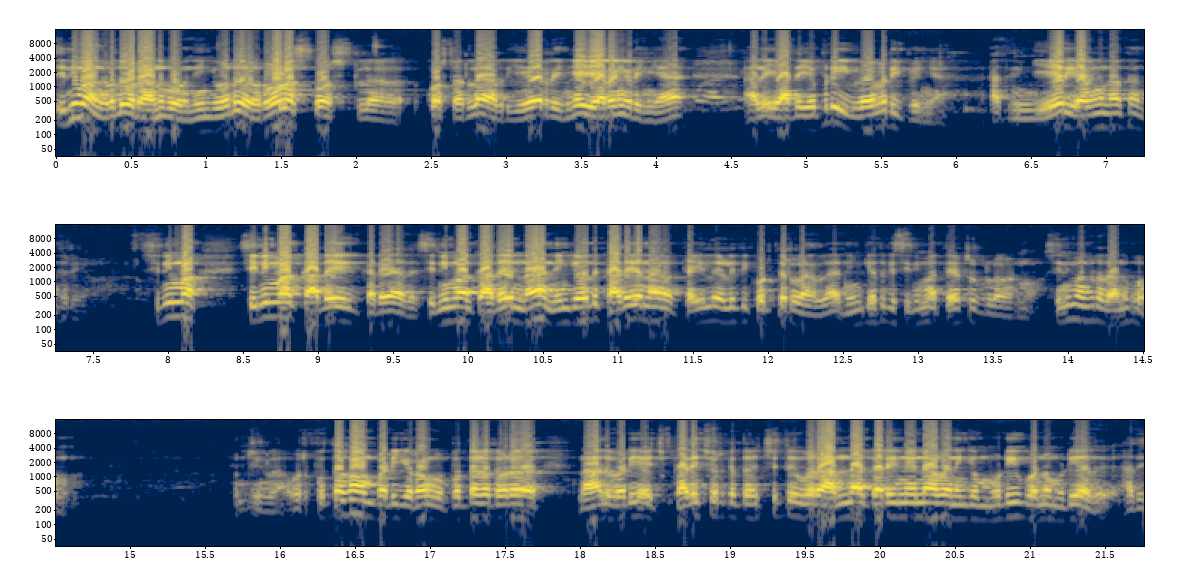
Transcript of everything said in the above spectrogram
சினிமாங்கிறது ஒரு அனுபவம். நீங்கள் ஒரு ரோலர் கோஸ்டில் கோஸ்டரில் அப்படி ஏறுறீங்க இறங்குறீங்க. அதில் அதை எப்படி விவரிப்பீங்க? அது நீங்கள் ஏறி இறங்குனா தான் தெரியும். சினிமா சினிமா கதை கிடையாது. சினிமா கதைன்னா நீங்கள் வந்து கதையை நான் கையில் எழுதி கொடுத்துடலாம்ல. நீங்கள் எதுக்கு சினிமா தேட்டருக்குள்ளே வரணும்? சினிமாங்கிறது அனுபவம். புரிஞ்சுங்களா? ஒரு புத்தகம் படிக்கிறோம். ஒரு புத்தகத்தோட நாலு வரியை வச்சு கதை சுருக்கத்தை வச்சுட்டு ஒரு அண்ணா கரினாவை நீங்கள் முடிவு பண்ண முடியாது. அது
